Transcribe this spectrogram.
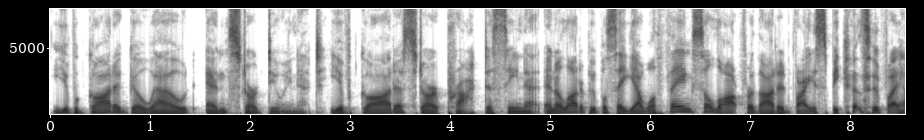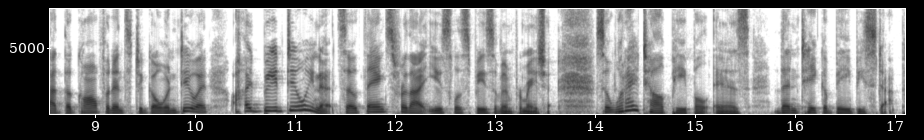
you've got to go out and start doing it. You've got to start practicing it. And a lot of people say, "Yeah, well, thanks a lot for that advice because if I had the confidence to go and do it, I'd be doing it." So, thanks for that useless piece of information. So, what I tell people is then take a baby step.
